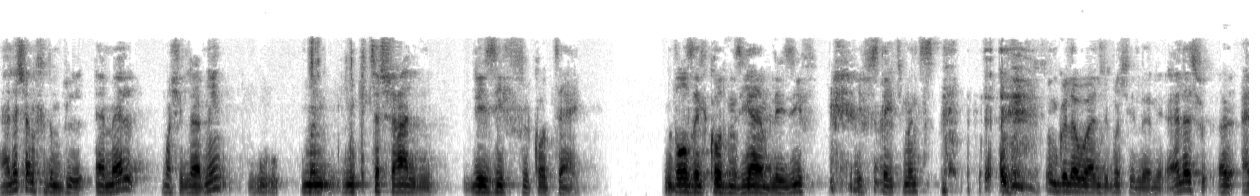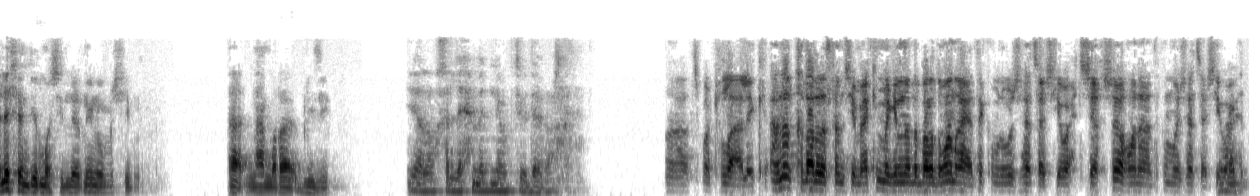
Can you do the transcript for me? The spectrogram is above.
علاش نخدم بال ML machine learning وما نكثرش غير les if في الكود تاعي. ندوزي الكود مزيان ب les if if statements ونقول هو عندي machine learning علاش علاش ندير machine learning وماشي آه نعمر ب les if يلا نخلي أحمد نوبتو دابا. آه، تبارك الله عليك. أنا نقدر فهمتي معك كما قلنا دابا رضوان غيعطيكم الوجهه تاع شي واحد شيخشوه وأنا نعطيكم الوجهه تاع شي واحد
